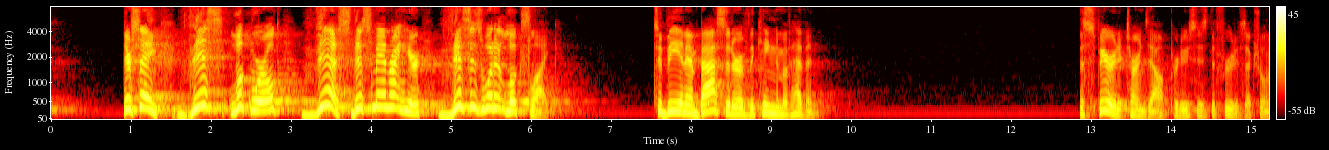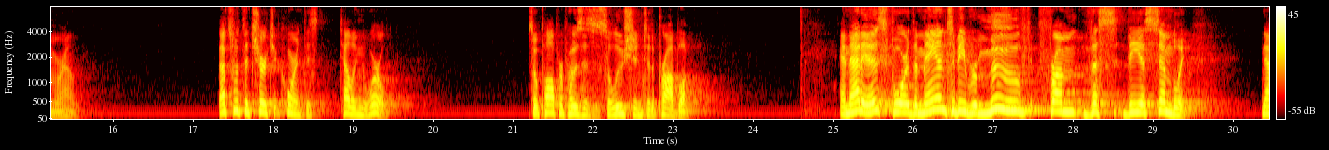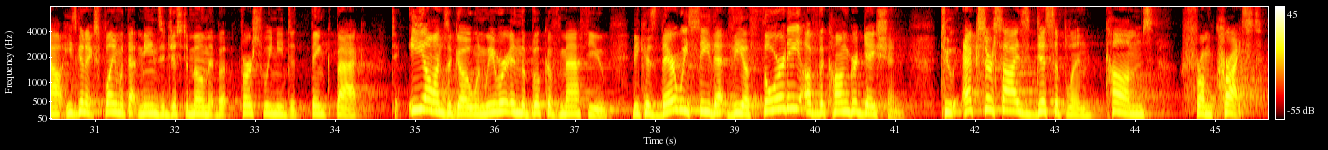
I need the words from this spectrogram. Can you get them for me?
They're saying, This, look, world, this, this man right here, this is what it looks like to be an ambassador of the kingdom of heaven. The Spirit, it turns out, produces the fruit of sexual immorality. That's what the church at Corinth is telling the world. So Paul proposes a solution to the problem. And that is for the man to be removed from the, the assembly. Now, he's going to explain what that means in just a moment, but first we need to think back to eons ago when we were in the book of Matthew, because there we see that the authority of the congregation to exercise discipline comes from Christ.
